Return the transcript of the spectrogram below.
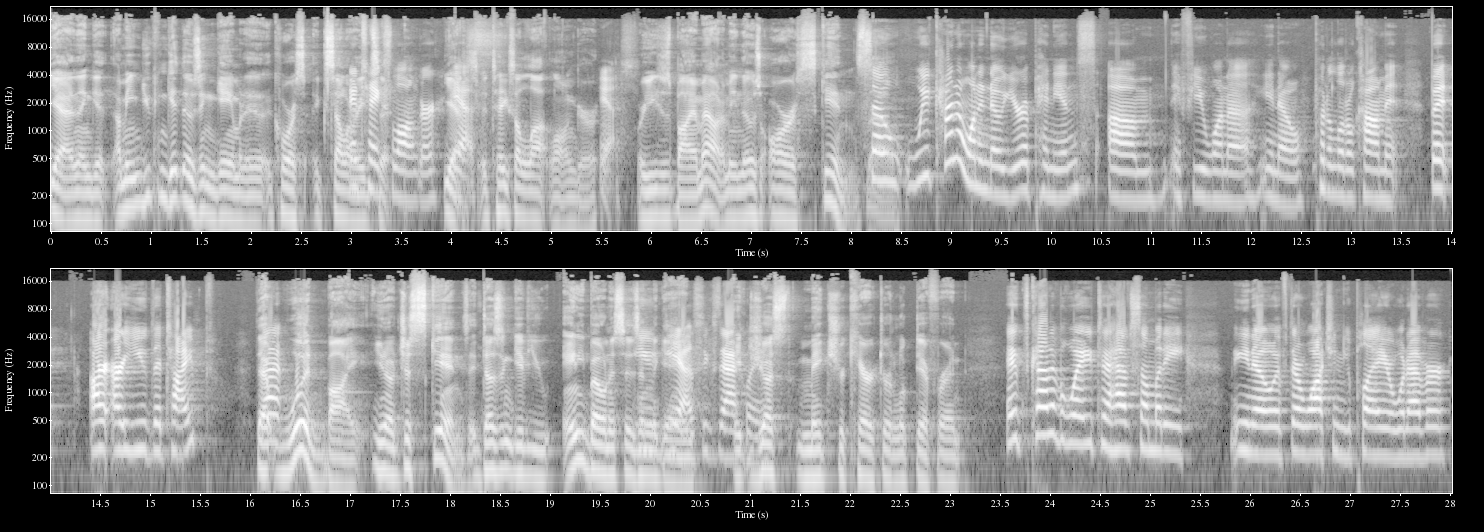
Yeah, and then get. I mean, you can get those in game, but it, of course accelerates. It takes longer. Yes, Yes. it takes a lot longer. Yes. Or you just buy them out. I mean, those are skins. So though. we kind of want to know your opinions. Um, if you want to, you know, put a little comment. But are are you the type that, That- would buy, you know, just skins. It doesn't give you any bonuses in the game. yes, exactly. It just makes your character look different. It's kind of a way to have somebody, you know, if they're watching you play or whatever,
